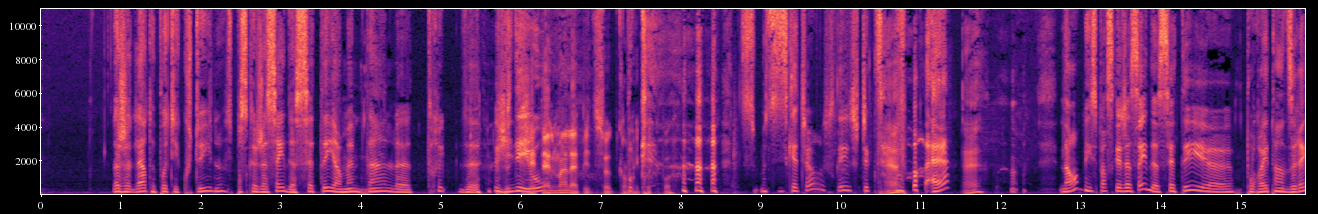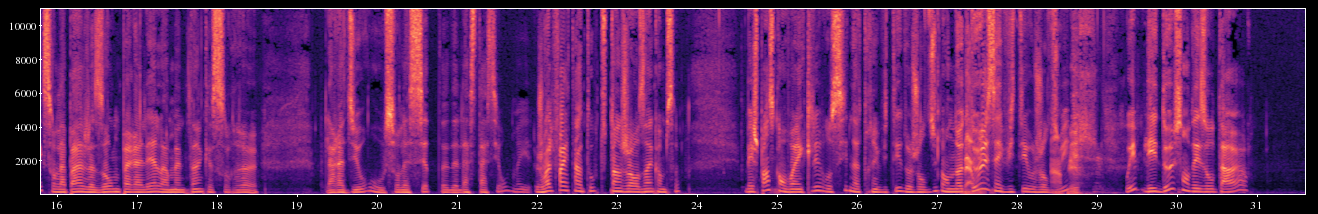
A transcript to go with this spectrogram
Là, j'ai l'air de pas t'écouter, là. C'est parce que j'essaye de setter en même temps le truc de J'ai vidéo. tellement l'habitude qu'on m'écoute pas. Tu m'as-tu dit quelque chose? Je t'écoute Hein? pas. Hein? Hein? Non, mais c'est parce que j'essaie de setter euh, pour être en direct sur la page de Zone Parallèle en même temps que sur euh, la radio ou sur le site de la station. Mais je vais le faire tantôt, tout en jasant comme ça. Mais je pense qu'on va inclure aussi notre invité d'aujourd'hui. On a Ben deux oui. invités aujourd'hui. Oui, les deux sont des auteurs.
